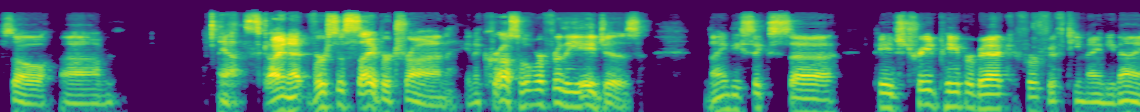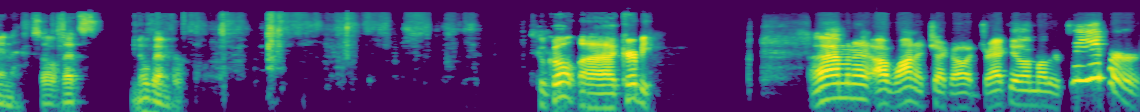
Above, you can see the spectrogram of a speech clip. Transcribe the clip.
So, um, yeah, Skynet versus Cybertron in a crossover for the ages. 96 uh, page trade paperback for 15.99. So that's November. Cool, cool. Uh, Kirby. I'm gonna. I want to check out Dracula Mother Bleeper.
